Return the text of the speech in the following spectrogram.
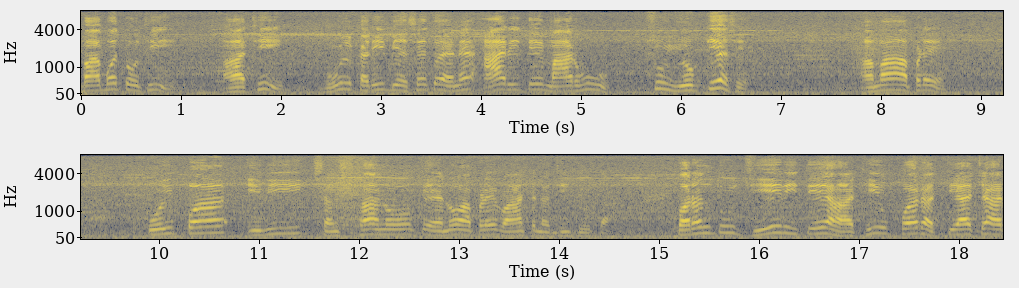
બાબતોથી હાથી ભૂલ કરી બેસે તો એને આ રીતે મારવું શું યોગ્ય છે? આમાં આપણે કોઈ પણ એવી સંસ્થાનો કે એનો આપણે વાંક નથી જોતા. પરંતુ જે રીતે હાથી ઉપર અત્યાચાર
